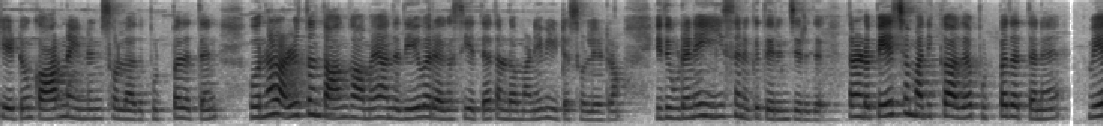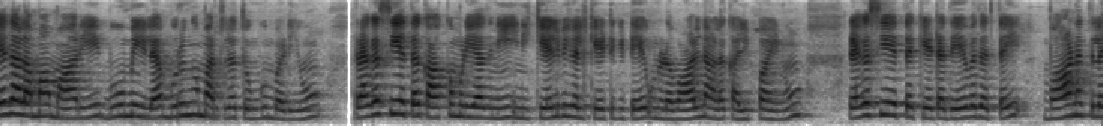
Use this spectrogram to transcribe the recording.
கேட்டும் காரணம் என்னன்னு சொல்லாத புட்பதத்தன் ஒரு நாள் அழுத்தம் தாங்காமல் அந்த தேவ ரகசியத்தை தன்னோட மனைவியிட்ட சொல்லிடுறான். இது உடனே ஈசனுக்கு தெரிஞ்சிருது. தன்னோட பேச்சை மதிக்காத புட்பதத்தனை வேதாளமாக மாறி பூமியில் முருங்கை மரத்தில் தொங்கும்படியும் ரகசியத்தை காக்க முடியாது நீ. இனி கேள்விகள் கேட்டுக்கிட்டே உன்னோட வாழ்நாளை கழிப்பாயினும். ரகசியத்தை கேட்ட தேவதத்தை வானத்தில்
